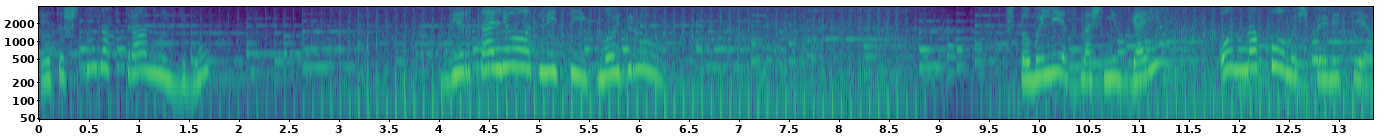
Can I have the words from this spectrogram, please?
Это что за странный звук? Вертолет летит, мой друг. Чтобы лес наш не сгорел, он на помощь прилетел.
